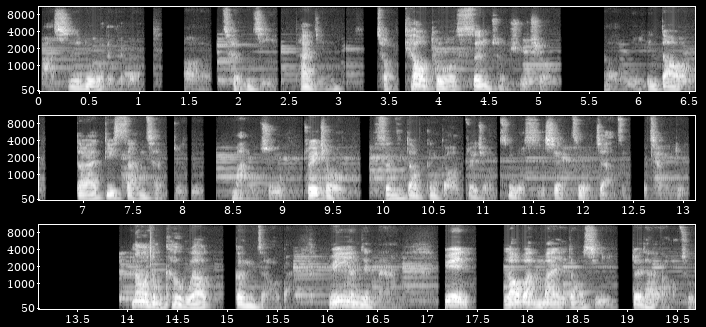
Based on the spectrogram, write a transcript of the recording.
马斯洛的这个呃层级，他已经从跳脱生存需求，呃，已经到大概第三层，就是满足追求。甚至到更高的追求，自我实现、自我价值的程度。那为什么客户要跟着老板？原因很简单啊，因为老板卖的东西对他有好处，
